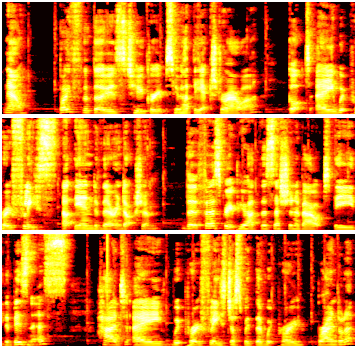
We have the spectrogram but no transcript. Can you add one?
Now, both of those two groups who had the extra hour got a Wipro fleece at the end of their induction. The first group who had the session about the, the business had a Wipro fleece just with the Wipro brand on it.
